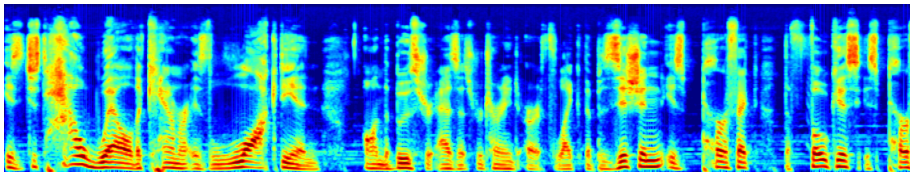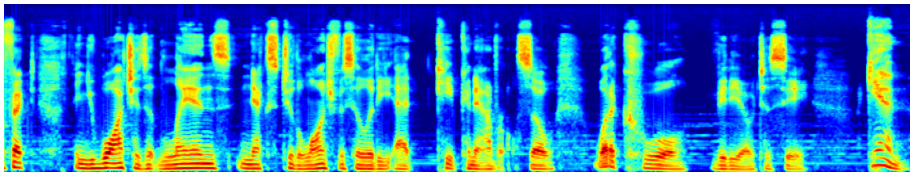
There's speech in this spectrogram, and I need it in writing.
is just how well the camera is locked in on the booster as it's returning to Earth. Like the position is perfect, the focus is perfect, and you watch as it lands next to the launch facility at Cape Canaveral. So, what a cool video to see. Again,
